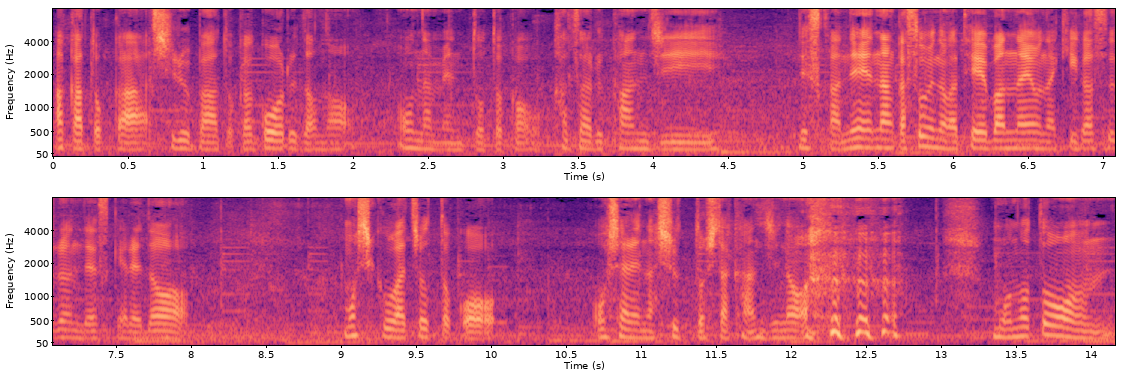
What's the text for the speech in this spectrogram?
赤とかシルバーとかゴールドのオーナメントとかを飾る感じですかね。なんかそういうのが定番なような気がするんですけれどもしくはちょっとこうおしゃれなシュッとした感じの モノトーン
